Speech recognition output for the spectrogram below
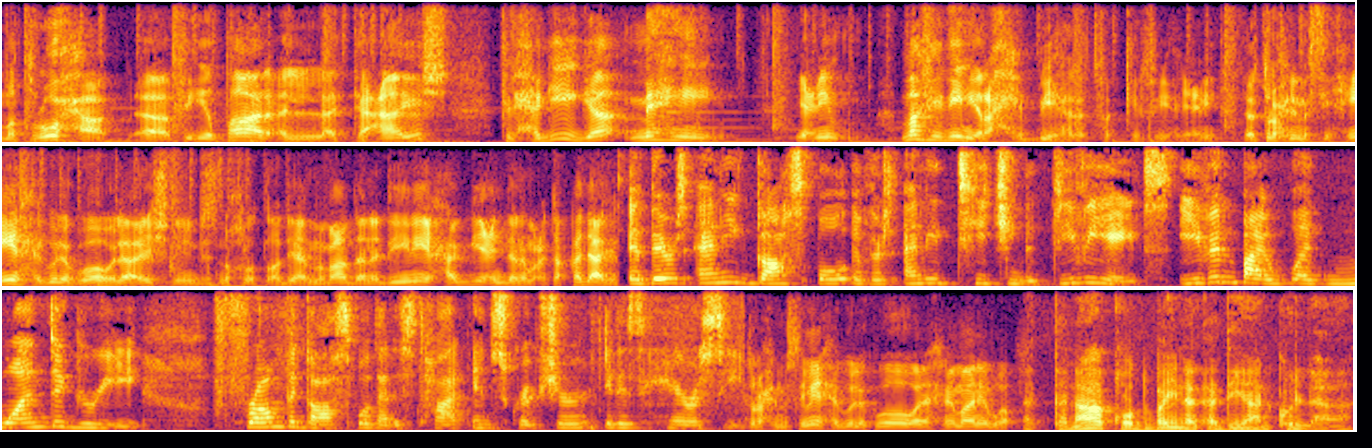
مطروحة آه، في إطار التعايش في الحقيقة ما هي يعني ما في دين يرحب بيها لو تفكر فيها. يعني لو تروح للمسيحيين حيقول لك واو لا إيش نجلس نخلط الاديان مع بعض أنا ديني حقي عندنا معتقدات. If there's any gospel, if there's any teaching that deviates even by like one degree from the gospel that is taught in scripture, it is heresy. تروح للمسلمين حيقول لك واو إحنا ما نبغى. التناقض بين الأديان كلها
